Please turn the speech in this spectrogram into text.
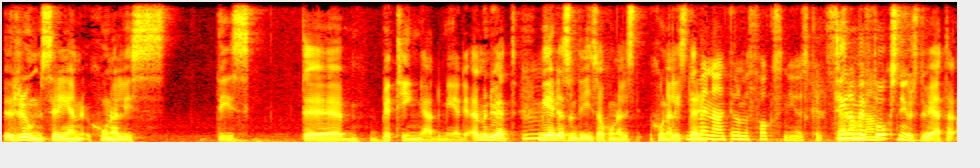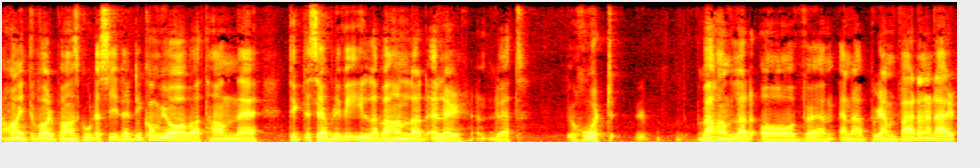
rumsren journalistisk betingad media. Eh, Men du vet, media som drivs av journalist, journalister. Du menar till och med Fox News Till och med? Fox News, du vet, har inte varit på hans goda sida. Det kom ju av att han eh, tyckte sig ha blivit illa behandlad, eller du vet, hårt behandlad av eh, en av programvärdarna där.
